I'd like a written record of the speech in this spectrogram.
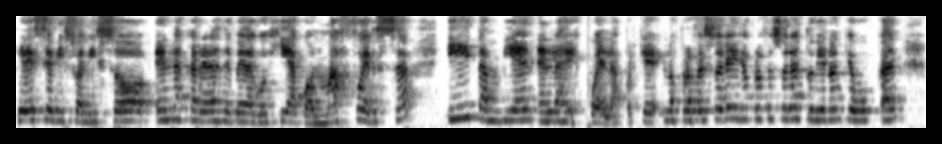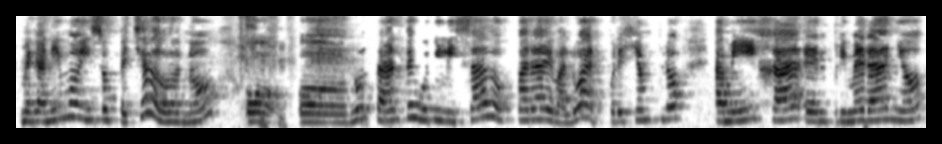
que se visualizó en las carreras de pedagogía con más fuerza y también en las escuelas, porque los profesores y las profesoras tuvieron que buscar mecanismos insospechados, ¿no? O, nunca antes utilizados para evaluar. Por ejemplo, a mi hija el primer año,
